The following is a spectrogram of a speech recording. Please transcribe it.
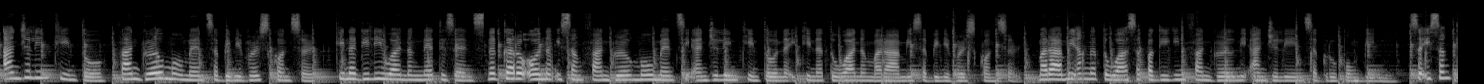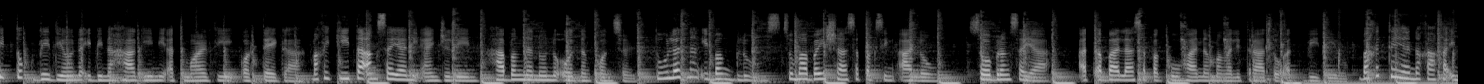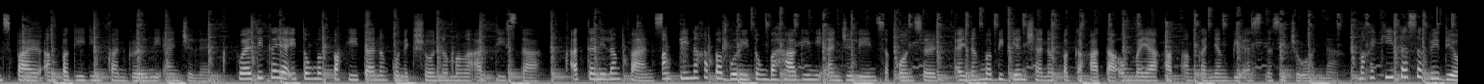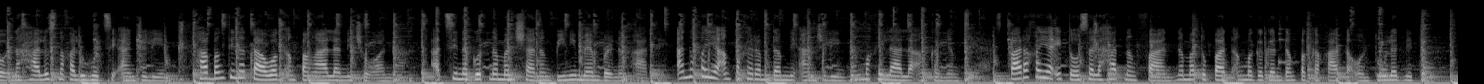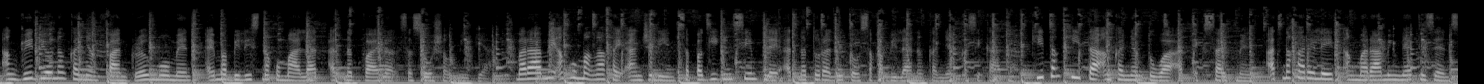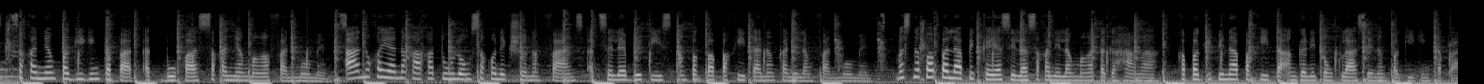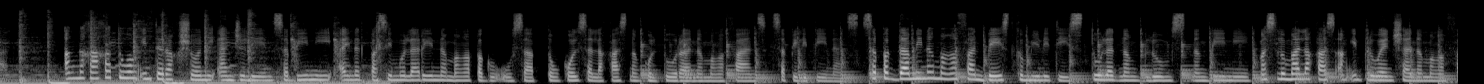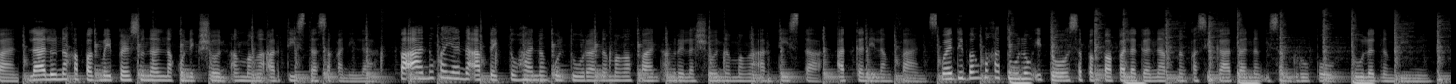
Angeline Quinto, fangirl moment sa Biniverse concert, kinadiliwan ng netizens, nagkaroon ng isang fangirl moment si Angeline Quinto na ikinatuwa ng marami sa Biniverse concert. Marami ang natuwa sa pagiging fangirl ni Angeline sa grupong Bini. Sa isang TikTok video na ibinahagi ni at Marvy Ortega, makikita ang saya ni Angeline habang nanonood ng concert. Tulad ng ibang blooms, sumabay siya sa pagsing-along, sobrang saya, at abala sa pagkuha ng mga litrato at video. Bakit kaya nakaka-inspire ang pagiging fangirl ni Angeline? Pwede kaya itong magpakita ng koneksyon ng mga artista at kanilang fans? Ang pinakapaboritong bahagi ni Angeline sa concert ay nang mabigyan siya ng pagkakataong mayakap ang kanyang bias na si Joanna. Makikita sa video na halos nakaluhod si Angeline habang tinatawag ang pangalan ni Joanna at sinagot naman siya ng bini member ng ate. Ano kaya ang pakiramdam ni Angeline nang makilala ang kanyang bias? Para kaya ito sa lahat ng fan na matupad ang magagandang pagkakataon tulad nito. Ang video ng kanyang fangirl moment ay mabilis na kumalat at nag-viral sa social media. Marami ang humanga kay Angeline sa pagiging simple at natural nito sa kabila ng kanyang kasikatan. Kitang-kita ang kanyang tuwa at excitement at nakarelate ang maraming netizens sa kanyang pagiging tapat at bukas sa kanyang mga fan moments. Ano kaya nakakatulong sa koneksyon ng fans at celebrities ang pagpapakita ng kanilang fan moments? Mas napapalapit kaya sila sa kanilang mga tagahanga kapag ipinapakita ang ganitong klase ng pagiging tapat? Ang nakakatuwang interaksyon ni Angeline sa Bini ay nagpasimula rin ng mga pag-uusap tungkol sa lakas ng kultura ng mga fans sa Pilipinas. Sa pagdami ng mga fan-based communities tulad ng Blooms ng Bini, mas lumalakas ang impluensya ng mga fan, lalo na kapag may personal na koneksyon ang mga artista sa kanila. Paano kaya naapektuhan ng kultura ng mga fan ang relasyon ng mga artista at kanilang fans? Pwede bang makatulong ito sa pagpapalaganap ng kasikatan ng isang grupo tulad ng Bini?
